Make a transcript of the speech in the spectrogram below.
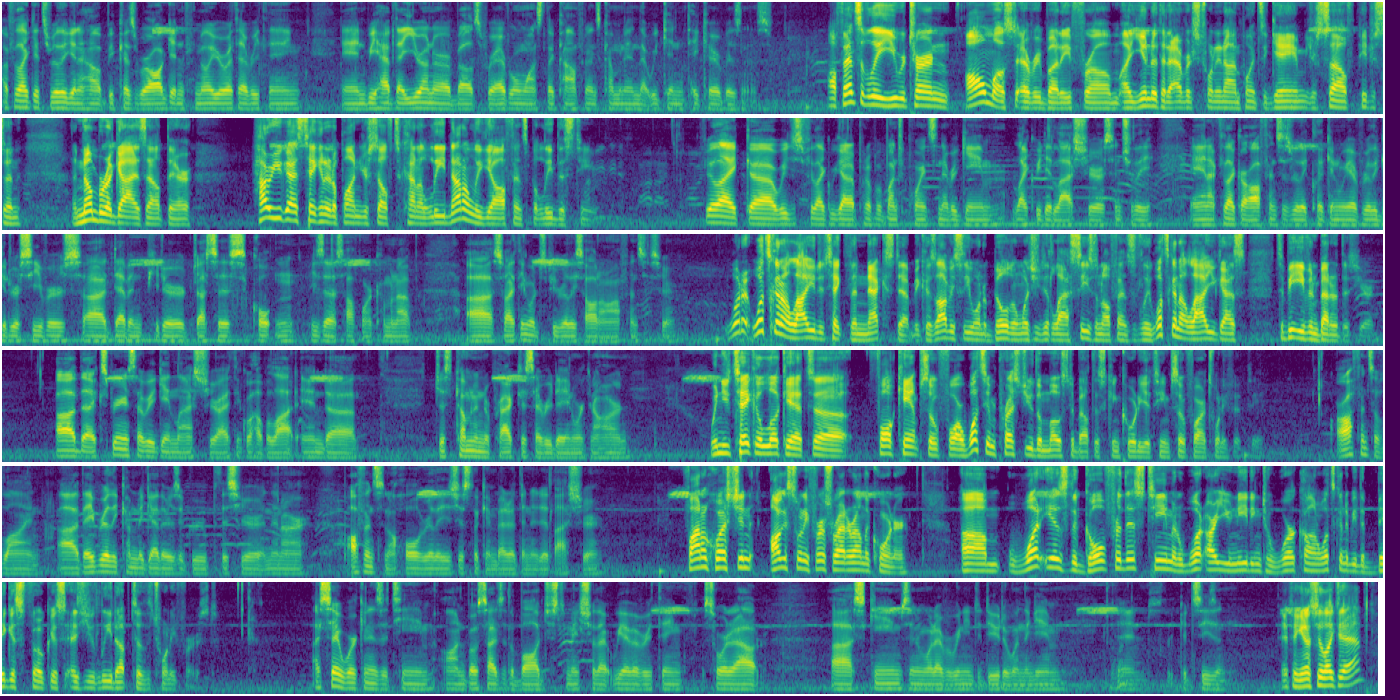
I feel like it's really going to help because we're all getting familiar with everything, and we have that year under our belts where everyone wants the confidence coming in that we can take care of business. Offensively, you return almost everybody from a unit that averaged 29 points a game, yourself, Peterson, a number of guys out there. How are you guys taking it upon yourself to kind of lead not only the offense but lead this team? I feel like uh, we just feel like we got to put up a bunch of points in every game, like we did last year, essentially. And I feel like our offense is really clicking. We have really good receivers: uh, Devin, Peter, Justice, Colton. He's a sophomore coming up. Uh, so I think we'll just be really solid on offense this year. What, what's going to allow you to take the next step? Because obviously you want to build on what you did last season offensively. What's going to allow you guys to be even better this year? Uh, the experience that we gained last year, I think, will help a lot, and uh, just coming into practice every day and working hard. When you take a look at uh, fall camp so far, what's impressed you the most about this Concordia team so far in 2015? Our offensive line, uh, they've really come together as a group this year, and then our offense in a whole really is just looking better than it did last year. Final question August 21st, right around the corner. Um, what is the goal for this team, and what are you needing to work on? What's going to be the biggest focus as you lead up to the 21st? I say working as a team on both sides of the ball just to make sure that we have everything sorted out, uh, schemes and whatever we need to do to win the game, and a good season. Anything else you'd like to add?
